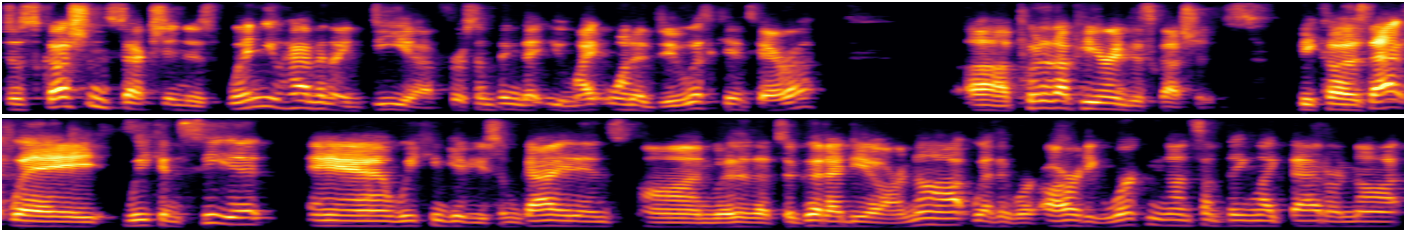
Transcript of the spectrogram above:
discussion section is when you have an idea for something that you might want to do with Cantera, uh, put it up here in discussions, because that way we can see it and we can give you some guidance on whether that's a good idea or not, whether we're already working on something like that or not.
